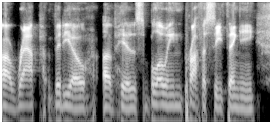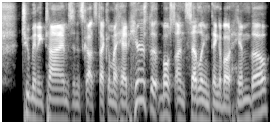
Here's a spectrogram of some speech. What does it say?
uh, rap video of his blowing prophecy thingy too many times, and it's got stuck in my head. Here's the most unsettling thing about him, though,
